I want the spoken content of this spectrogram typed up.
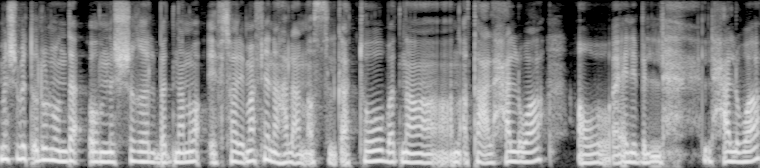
مش بتقولوا لهم دقوا من الشغل بدنا نوقف. sorry ما فينا هلأ نقص الجاتو بدنا نقطع الحلوى أو قالب الحلوى.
